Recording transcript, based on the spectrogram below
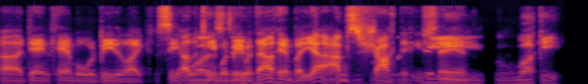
uh, Dan Campbell would be to like see how it the was, team would dude. be without him. But yeah, I'm shocked that he's staying. Lucky.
